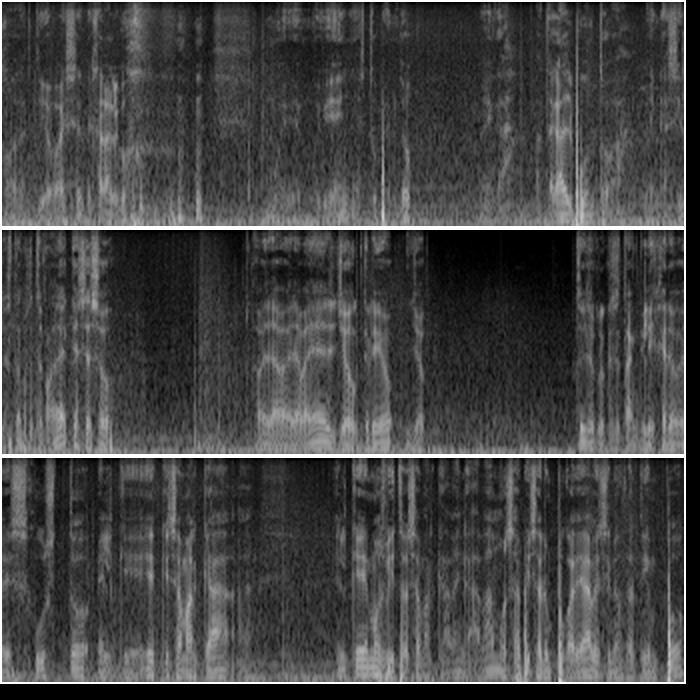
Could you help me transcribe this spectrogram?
Joder, tío, ese dejar algo. muy bien, muy bien, estupendo. Atacar el punto A. Venga, si lo estamos atacando. ¿Eh? ¿Qué es eso? A ver, a ver, a ver. Yo creo. Yo. Yo creo que ese tanque ligero es justo el que. Es que esa marca. El que hemos visto esa marca. Venga, vamos a pisar un poco de ave si nos da tiempo.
